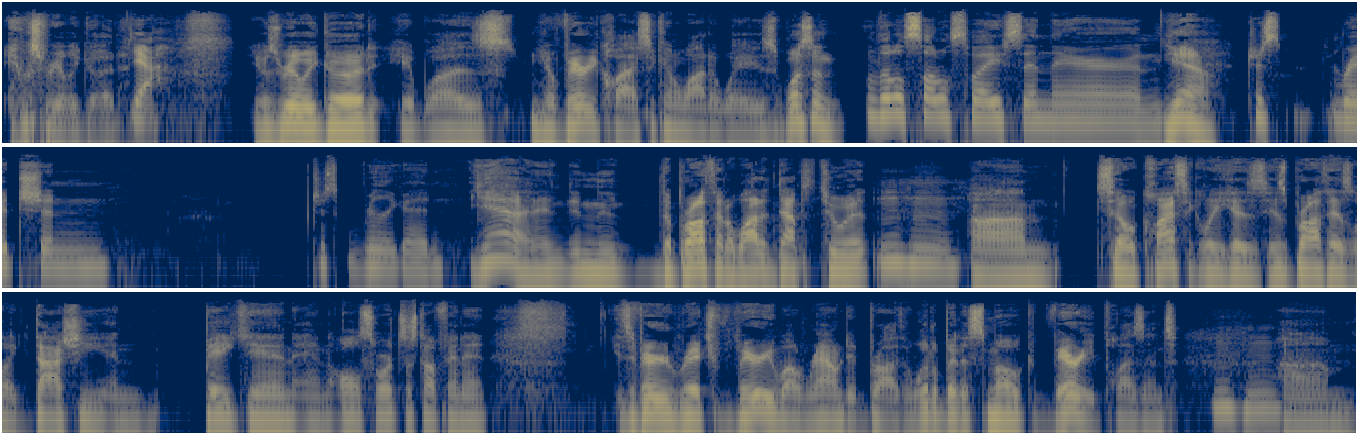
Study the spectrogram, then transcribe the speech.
it was really good. Yeah, It was really good. It was you know very classic in a lot of ways. It wasn't a little subtle spice in there, and yeah just rich and just really good. yeah, and, and the, the broth had a lot of depth to it. Mm-hmm. Um, so classically, his his broth has like dashi and bacon and all sorts of stuff in it. It's a very rich, very well rounded broth. A little bit of smoke, very pleasant. Mm-hmm. Um,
